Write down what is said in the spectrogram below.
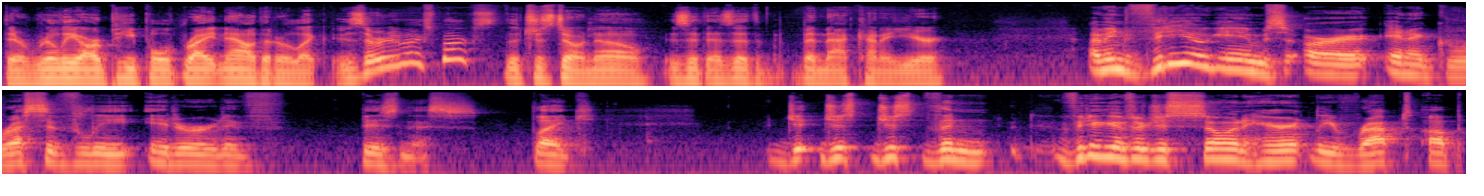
there really are people right now that are like is there a new xbox? that just don't know? Is it has it been that kind of year? I mean, video games are an aggressively iterative business. Like, just just the video games are just so inherently wrapped up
